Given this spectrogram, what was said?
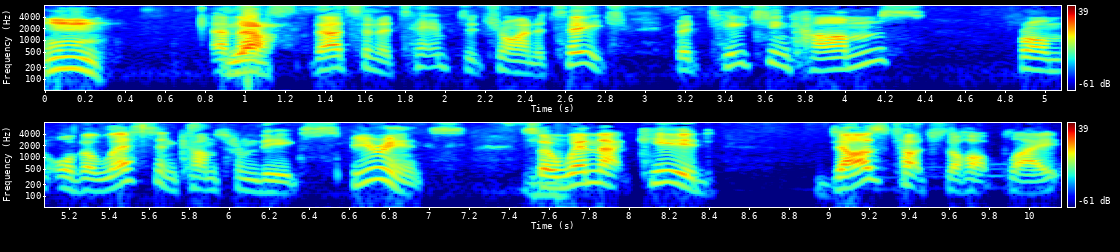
Mm, And Yeah. that's that's an attempt at trying to teach. But teaching comes from, or the lesson comes from the experience. So when that kid does touch the hot plate,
